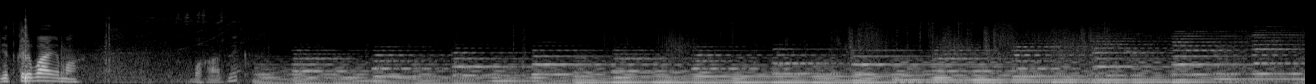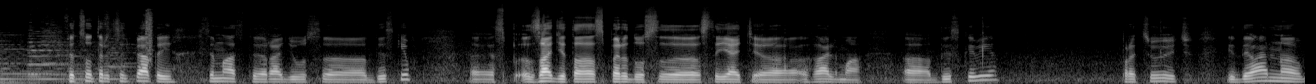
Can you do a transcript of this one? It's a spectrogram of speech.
Відкриваємо багажник. «535» 17 радіус е, дисків. Е, Ззаді та спереду стоять е, гальма дискові. Працюють ідеально,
